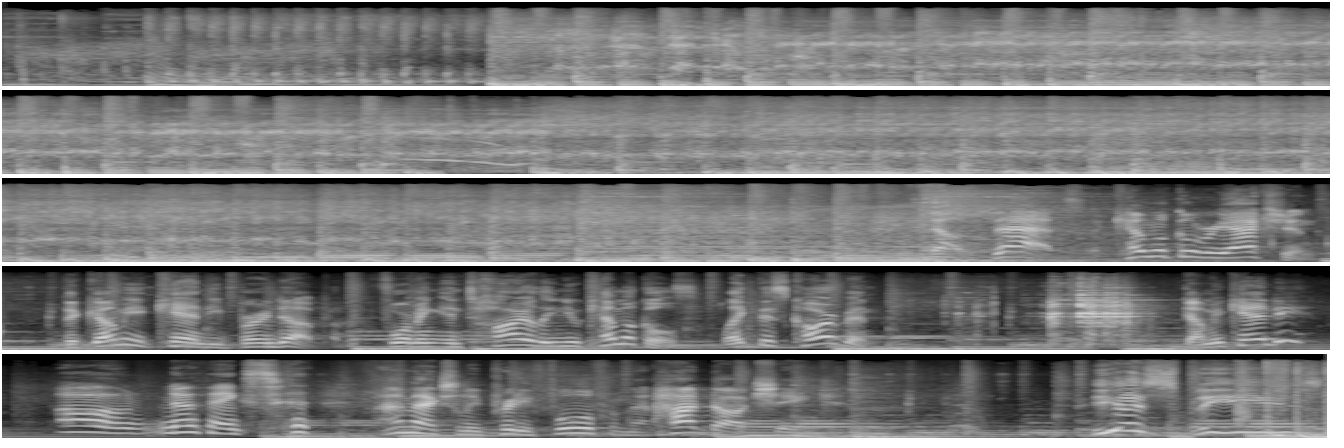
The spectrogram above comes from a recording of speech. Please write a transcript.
That's a chemical reaction. The gummy candy burned up, forming entirely new chemicals, like this carbon. Gummy candy? Oh, no thanks. I'm actually pretty full from that hot dog shake. Yes, please.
